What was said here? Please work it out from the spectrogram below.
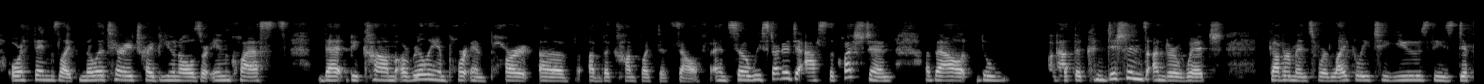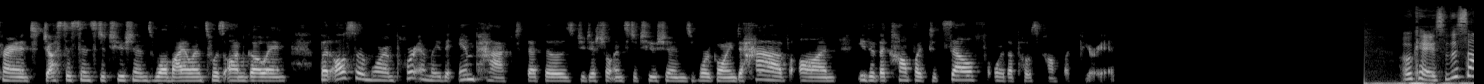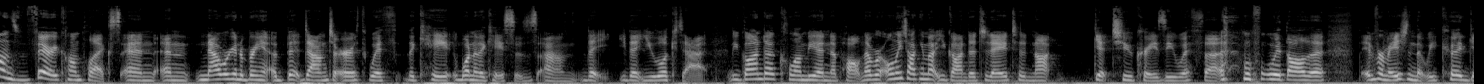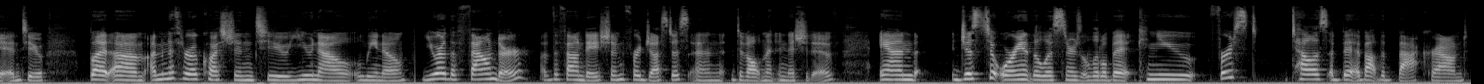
or things like military tribunals or inquests that become a really important part of, of the conflict itself. And so we started to ask the question about the about the conditions under which governments were likely to use these different justice institutions while violence was ongoing, but also more importantly, the impact that those judicial institutions were going to have on either the conflict itself or the post conflict period. Okay, so this sounds very complex, and and now we're going to bring it a bit down to earth with the case, one of the cases um, that that you looked at: Uganda, Colombia, and Nepal. Now we're only talking about Uganda today to not get too crazy with uh, with all the information that we could get into. But um, I'm going to throw a question to you now, Lino. You are the founder of the Foundation for Justice and Development Initiative, and just to orient the listeners a little bit, can you first tell us a bit about the background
